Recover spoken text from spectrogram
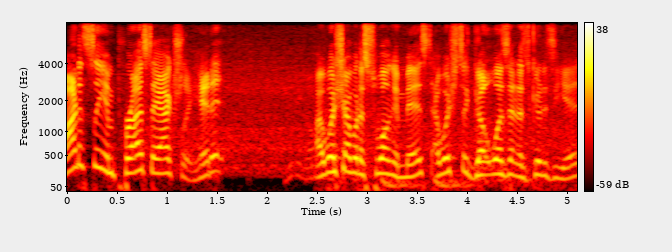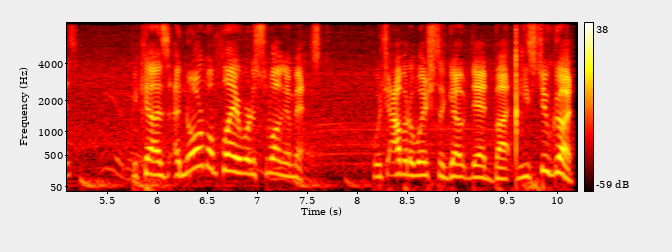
Honestly impressed I actually hit it. I wish I would have swung and missed. I wish the GOAT wasn't as good as he is because a normal player would have swung and missed, which I would have wished the GOAT did, but he's too good.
